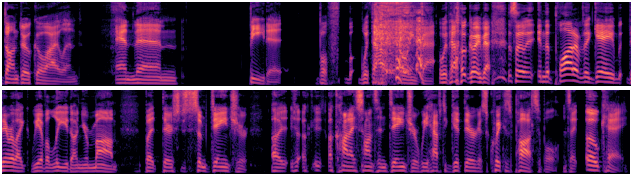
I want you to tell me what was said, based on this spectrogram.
Dondoko Island and then beat it bef- without going back. Without going back. So in the plot of the game, they were like, "We have a lead on your mom, but there's just some danger. Uh, Akane-san's in danger. We have to get there as quick as possible." It's like, okay.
